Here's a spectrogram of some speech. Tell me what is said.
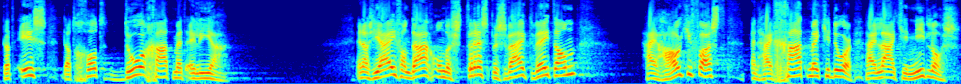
dat is dat God doorgaat met Elia. En als jij vandaag onder stress bezwijkt, weet dan, hij houdt je vast en hij gaat met je door. Hij laat je niet los.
